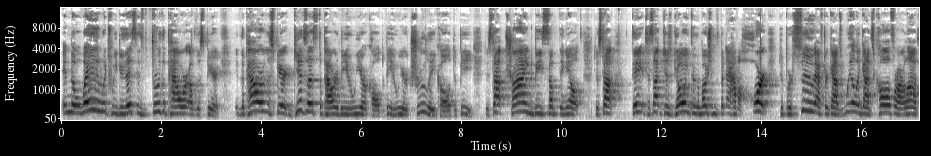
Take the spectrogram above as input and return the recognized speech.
And the way in which we do this is through the power of the Spirit. The power of the Spirit gives us the power to be who we are called to be, who we are truly called to be. To stop trying to be something else, to stop to stop just going through the motions, but to have a heart to pursue after God's will and God's call for our lives,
